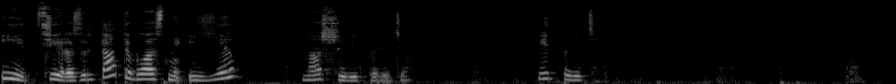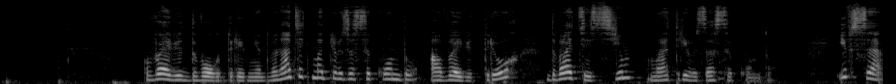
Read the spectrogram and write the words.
І ці результати, власне, і є нашою відповіддю. Відповідь. В від 2 дорівнює 12 метрів за секунду, а В від 3 – 27 метрів за секунду. І все,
